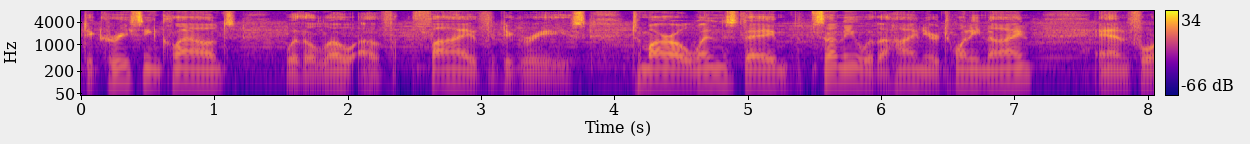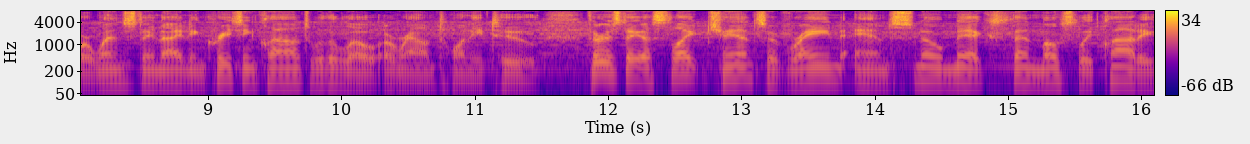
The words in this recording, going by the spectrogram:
decreasing clouds with a low of 5 degrees. Tomorrow, Wednesday, sunny with a high near 29. And for Wednesday night, increasing clouds with a low around 22. Thursday, a slight chance of rain and snow mix, then mostly cloudy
